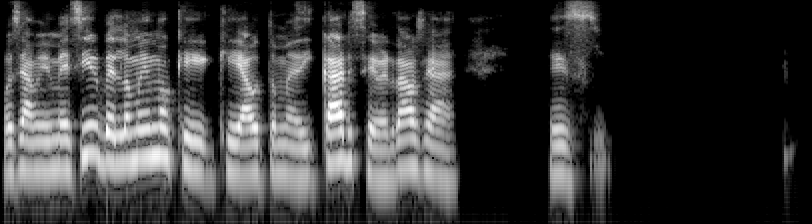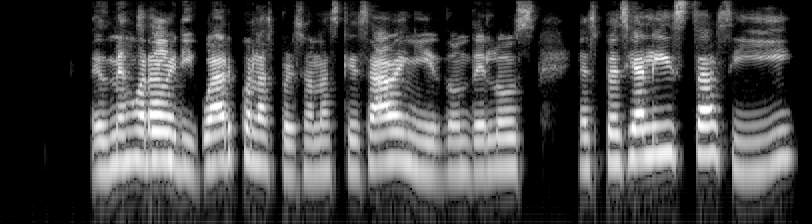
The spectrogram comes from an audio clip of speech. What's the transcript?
o sea, a mí me sirve, es lo mismo que, que automedicarse, ¿verdad? O sea, es, Es mejor Sí, averiguar con las personas que saben, ir donde los especialistas y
